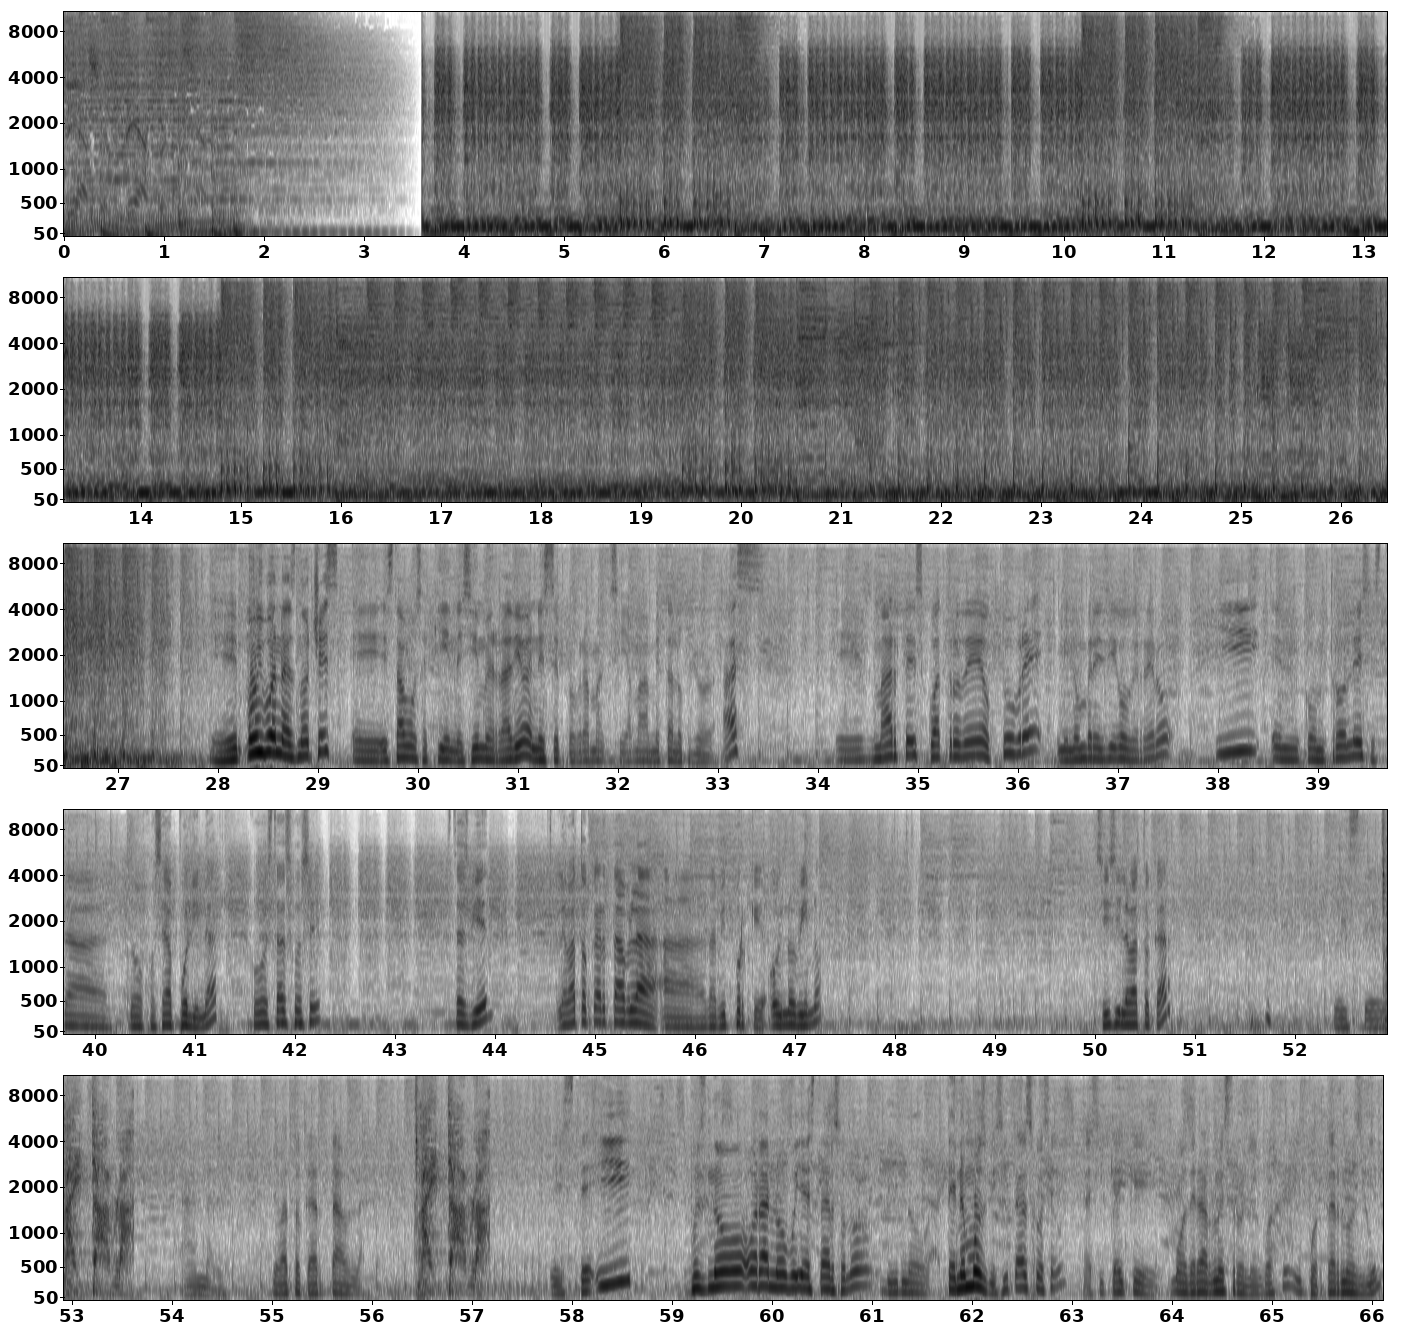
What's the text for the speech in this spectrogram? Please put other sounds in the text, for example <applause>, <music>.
Eh, muy buenas noches, eh, estamos aquí en Esime Radio en este programa que se llama Metal of Your Ass. Es martes 4 de octubre, mi nombre es Diego Guerrero y en controles está don José Apolinar. ¿Cómo estás José? ¿Estás bien? Le va a tocar tabla a David porque hoy no vino. Sí, sí le va a tocar. <laughs> Este, ¡Hay tabla! ándale, le va a tocar tabla. ¡Hay tabla! Este, y pues no, ahora no voy a estar solo. Vino, tenemos visitas, José, así que hay que moderar nuestro lenguaje y portarnos bien.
